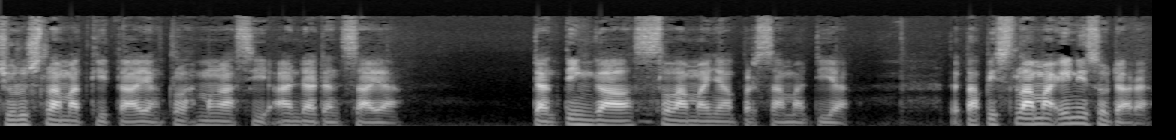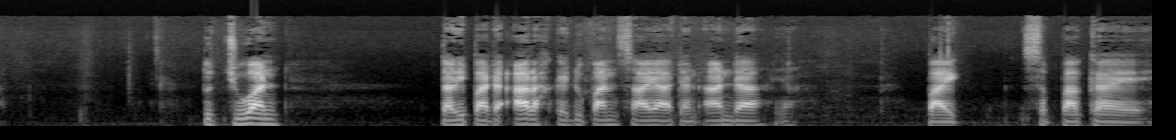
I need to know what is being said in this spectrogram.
Juru Selamat kita yang telah mengasihi Anda dan saya, dan tinggal selamanya bersama Dia. Tetapi selama ini saudara, tujuan daripada arah kehidupan saya dan Anda ya, baik sebagai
